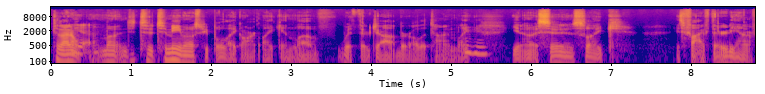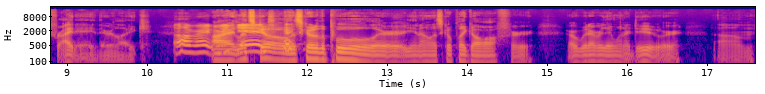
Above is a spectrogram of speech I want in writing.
Because i don't Yeah. mo- to, to me most people like aren't like in love with their job or all the time. Like Mhm. you know as soon as like it's 5.30 on a friday they're like All right, all right let's go. let's go to the pool or you know let's go play golf or or whatever they want to do. Or um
